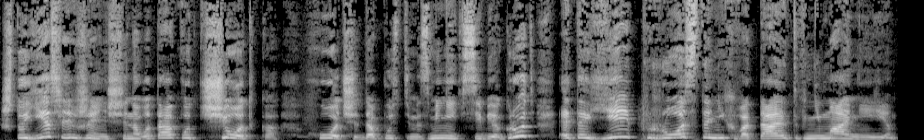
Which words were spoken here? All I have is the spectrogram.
что если женщина вот так вот четко хочет, допустим, изменить в себе грудь, это ей просто не хватает внимания.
